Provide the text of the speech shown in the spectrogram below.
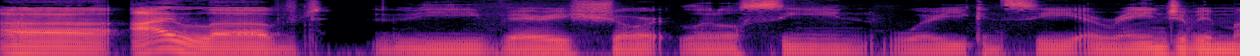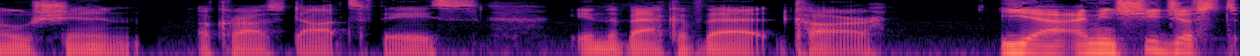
uh i loved the very short little scene where you can see a range of emotion across dot's face in the back of that car Yeah, I mean, she just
